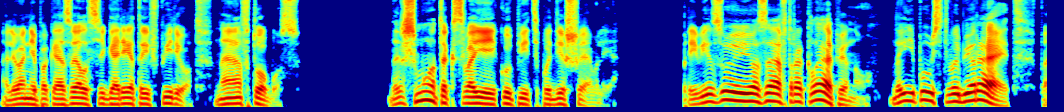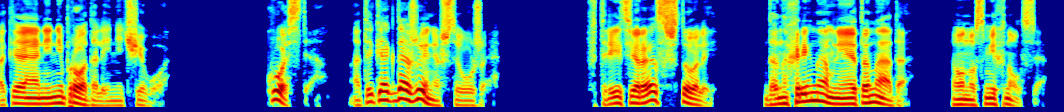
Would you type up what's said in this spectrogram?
Леня показал сигаретой вперед, на автобус. Да шмоток своей купить подешевле. Привезу ее завтра к Лапину, Да и пусть выбирает, пока они не продали ничего. Костя, а ты когда женишься уже? В третий раз, что ли? Да нахрена мне это надо? Он усмехнулся.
